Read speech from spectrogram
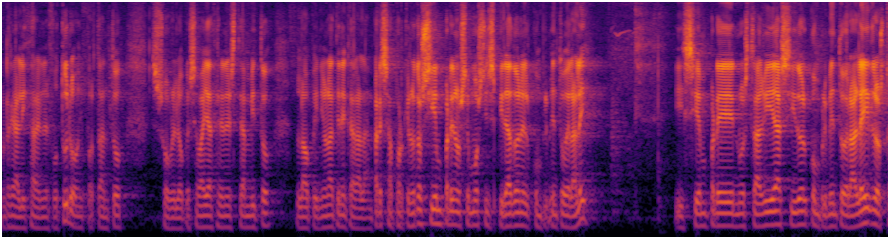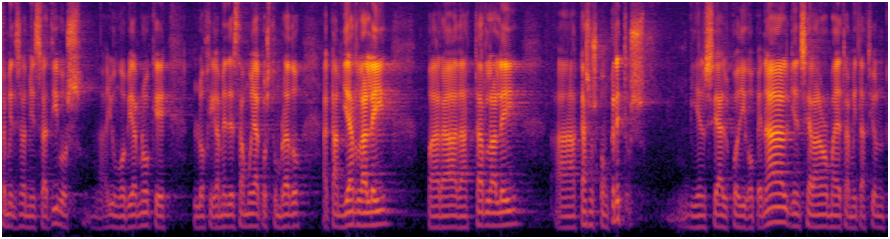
realizar en el futuro. Y por tanto sobre lo que se vaya a hacer en este ámbito la opinión la tiene que dar la empresa porque nosotros siempre nos hemos inspirado en el cumplimiento de la ley. Y siempre nuestra guía ha sido el cumplimiento de la ley de los trámites administrativos. Hay un gobierno que lógicamente está muy acostumbrado a cambiar la ley para adaptar la ley a casos concretos bien sea el Código Penal, bien sea la norma de tramitación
